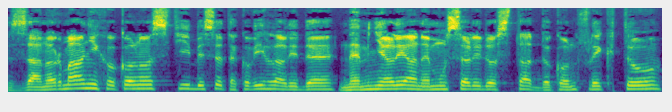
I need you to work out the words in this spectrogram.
Za normálních okolností by se takovýhle lidé neměli a nemuseli dostat do konfliktu,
